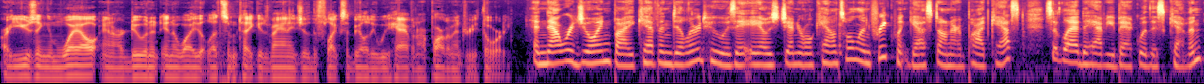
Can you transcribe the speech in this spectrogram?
are using them well, and are doing it in a way that lets them take advantage of the flexibility we have in our parliamentary authority. And now we're joined by Kevin Dillard, who is AAO's general counsel and frequent guest on our podcast. So glad to have you back with us, Kevin.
